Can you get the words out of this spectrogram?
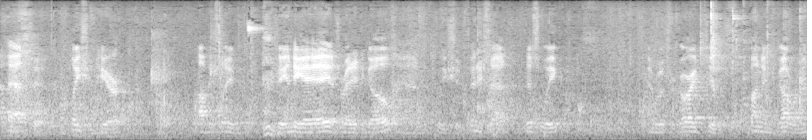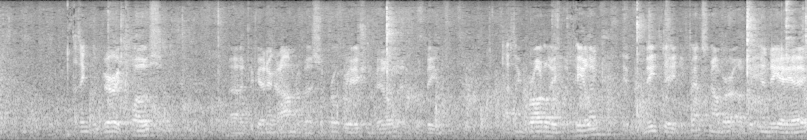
to completion here. Obviously, the NDAA is ready to go, and we should finish that this week. And with regard to funding the government, I think we're very close uh, to getting an omnibus appropriation bill that would be, I think, broadly appealing. It would meet the defense number of the NDAA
